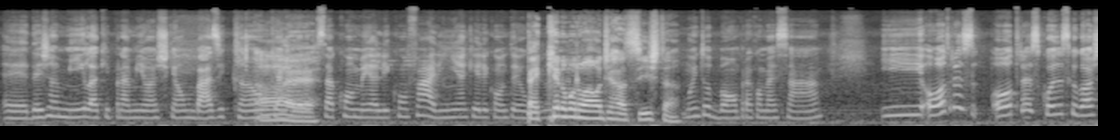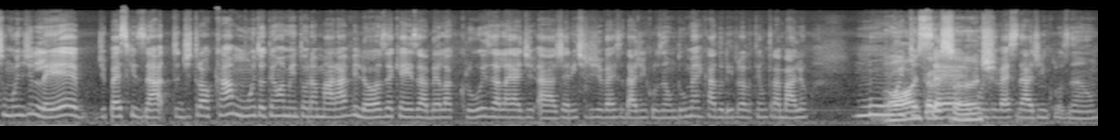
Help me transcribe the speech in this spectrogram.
é, Dejamila, que pra mim eu acho que é um basicão, Ah, que a galera é. precisa comer ali com farinha, aquele conteúdo. Pequeno manual antirracista. Muito bom pra começar. E outras, outras coisas que eu gosto muito de ler, de pesquisar, de trocar muito. Eu tenho uma mentora maravilhosa, que é a Isabela Cruz. Ela é a, a gerente de diversidade e inclusão do Mercado Livre. Ela tem um trabalho muito Ó, sério com diversidade e inclusão.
